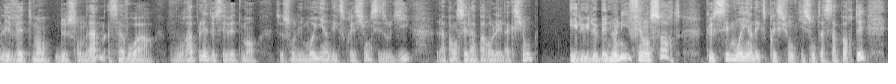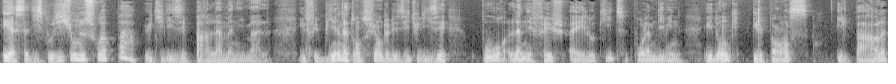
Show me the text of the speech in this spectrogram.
les vêtements de son âme, à savoir, vous vous rappelez de ces vêtements, ce sont les moyens d'expression, ces outils, la pensée, la parole et l'action, et lui, le Benoni, fait en sorte que ces moyens d'expression qui sont à sa portée et à sa disposition ne soient pas utilisés par l'âme animale. Il fait bien attention de les utiliser pour l'anefesh à Elokit, pour l'âme divine. Et donc, il pense, il parle,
